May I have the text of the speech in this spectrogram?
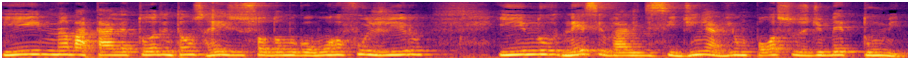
E na batalha toda, então os reis de Sodoma e Gomorra fugiram e no, nesse vale de Sidim haviam poços de betume.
